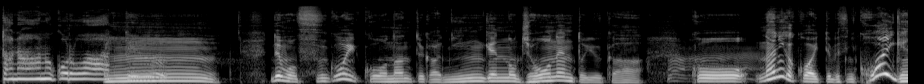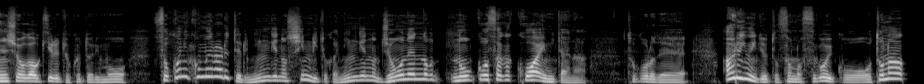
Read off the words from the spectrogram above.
たなあの頃はっていう。でもすごいこうなんていうか人間の情念というかこう何が怖いって別に怖い現象が起きるということよりもそこに込められてる人間の心理とか人間の情念の濃厚さが怖いみたいなところである意味で言うとそのすごいこう大人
